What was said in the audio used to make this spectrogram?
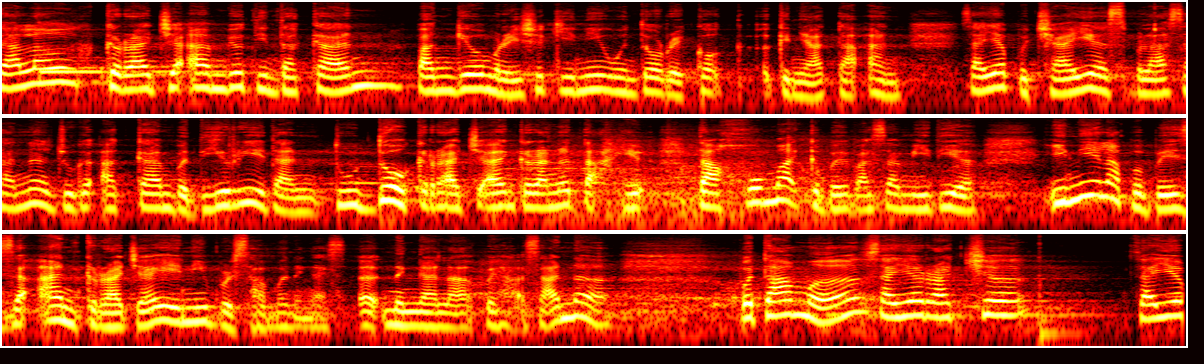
Kalau kerajaan ambil tindakan panggil Malaysia kini untuk rekod kenyataan, saya percaya sebelah sana juga akan berdiri dan tuduh kerajaan kerana tak tak hormat kebebasan media. Inilah perbezaan kerajaan ini bersama dengan eh, dengan pihak sana. Pertama, saya rasa saya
